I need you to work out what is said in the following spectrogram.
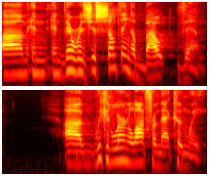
Um, and, and there was just something about them. Uh, we could learn a lot from that, couldn't we?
